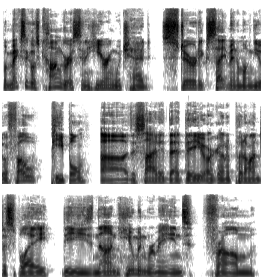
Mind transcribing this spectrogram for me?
But Mexico's Congress, in a hearing which had stirred excitement among UFO people, uh, decided that they are going to put on display these non-human remains from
